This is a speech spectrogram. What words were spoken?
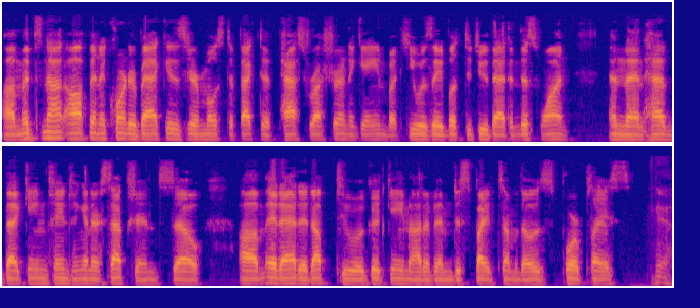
um, it's not often a cornerback is your most effective pass rusher in a game, but he was able to do that in this one and then had that game changing interception. So um, it added up to a good game out of him despite some of those poor plays. Yeah,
